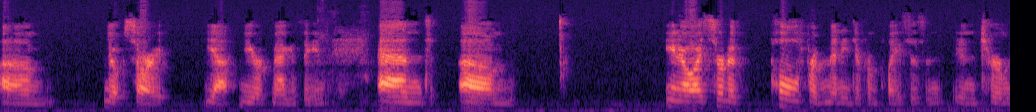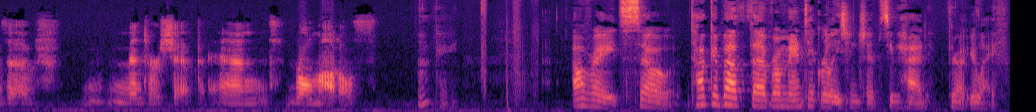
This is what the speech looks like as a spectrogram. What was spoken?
Um, no, sorry, yeah, New York Magazine. And, um, you know, I sort of pull from many different places in, in terms of mentorship and role models. Okay. All right. So, talk about the romantic relationships you've had throughout your life.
